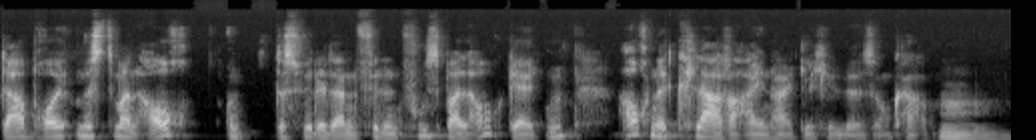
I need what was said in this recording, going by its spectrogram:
Da müsste man auch, und das würde dann für den Fußball auch gelten, auch eine klare einheitliche Lösung haben. Hm.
